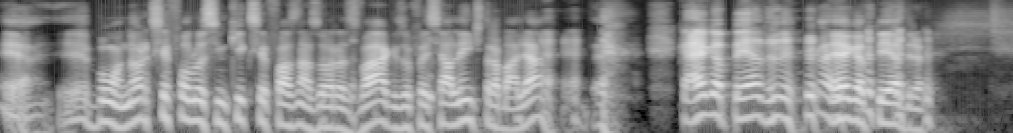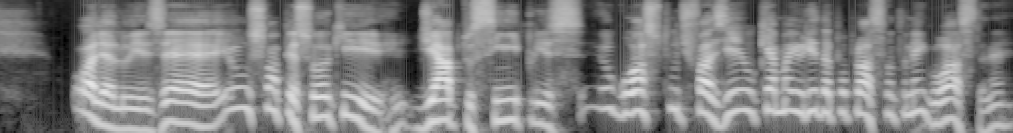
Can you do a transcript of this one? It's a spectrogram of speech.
É, é bom. Na hora que você falou assim, o que, que você faz nas horas vagas, eu falei assim, além de trabalhar. Carrega pedra, né? Carrega pedra. Olha, Luiz, é, eu sou uma pessoa que, de hábito simples, eu gosto de fazer o que a maioria da população também gosta, né?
